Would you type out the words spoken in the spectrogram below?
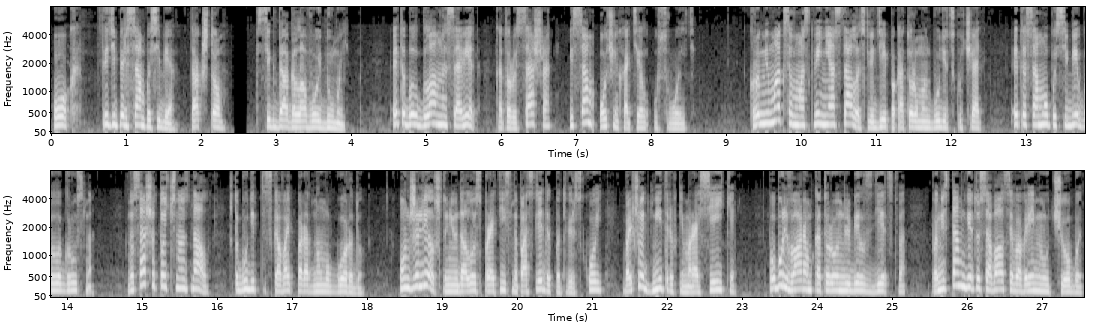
«Ок, ты теперь сам по себе, так что всегда головой думай». Это был главный совет, который Саша и сам очень хотел усвоить. Кроме Макса в Москве не осталось людей, по которым он будет скучать. Это само по себе было грустно. Но Саша точно знал, что будет тосковать по родному городу. Он жалел, что не удалось пройтись напоследок по Тверской, Большой Дмитровке, Моросейке, по бульварам, которые он любил с детства, по местам, где тусовался во время учебы,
